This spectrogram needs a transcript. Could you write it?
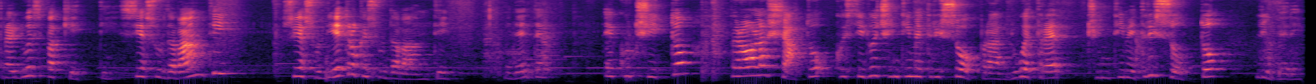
tra i due spacchetti sia sul davanti sia sul dietro che sul davanti. Vedete? È cucito però ho lasciato questi due centimetri sopra 2-3 centimetri sotto liberi.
